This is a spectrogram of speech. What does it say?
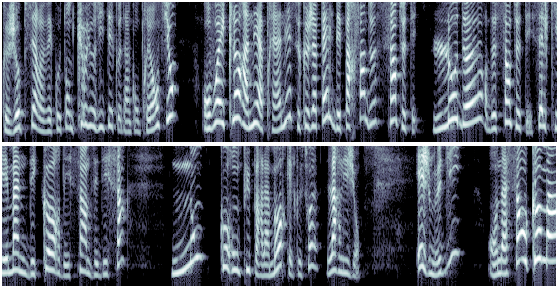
que j'observe avec autant de curiosité que d'incompréhension, on voit éclore année après année ce que j'appelle des parfums de sainteté. L'odeur de sainteté, celle qui émane des corps des saintes et des saints, non corrompus par la mort, quelle que soit la religion. Et je me dis, on a ça en commun,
